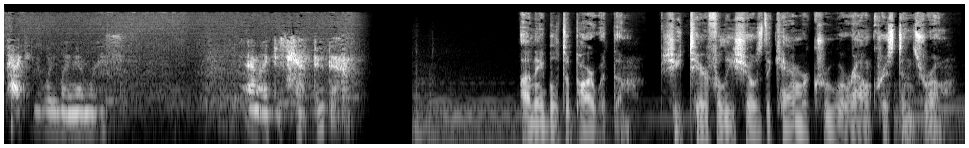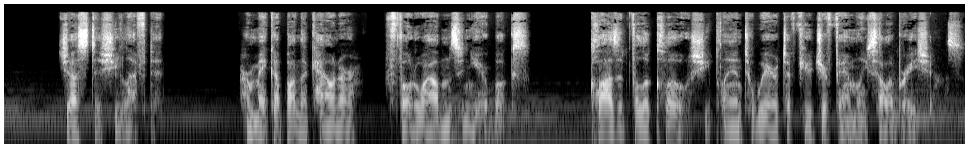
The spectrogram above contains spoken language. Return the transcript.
packing away my memories. And I just can't do that. Unable to part with them, she tearfully shows the camera crew around Kristen's room, just as she left it. Her makeup on the counter, photo albums and yearbooks. closet full of clothes she planned to wear to future family celebrations.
